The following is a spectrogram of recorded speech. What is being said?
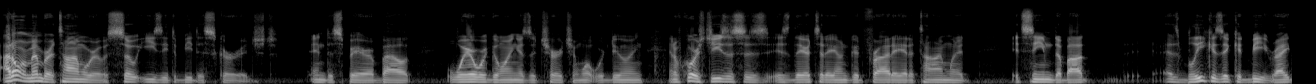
I don't remember a time where it was so easy to be discouraged and despair about where we're going as a church and what we're doing. And of course, Jesus is is there today on Good Friday at a time when it it seemed about as bleak as it could be, right?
